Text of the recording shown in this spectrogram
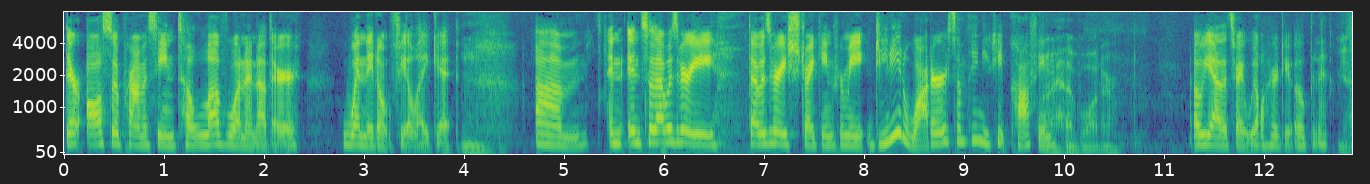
They're also promising to love one another when they don't feel like it. Um, and and so that was very that was very striking for me. Do you need water or something? You keep coughing. I have water. Oh yeah, that's right. We all heard you open it. Yeah.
